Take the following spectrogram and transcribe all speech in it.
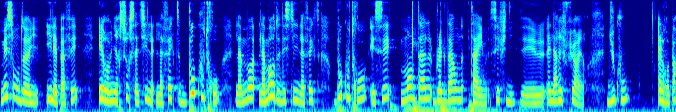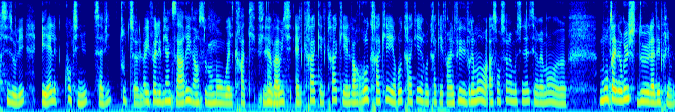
Mais son deuil, il est pas fait, et revenir sur cette île l'affecte beaucoup trop. La, mo- la mort de Destiny l'affecte beaucoup trop, et c'est mental breakdown time. C'est fini. Elle n'arrive plus à rien. Du coup, elle repart s'isoler et elle continue sa vie toute seule. Il fallait bien que ça arrive, hein, ce moment où elle craque, Ah finalement. bah oui, elle craque, elle craque et elle va recraquer et recraquer et recraquer. Enfin, elle fait vraiment ascenseur émotionnel, c'est vraiment euh, montagne russe de la déprime.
